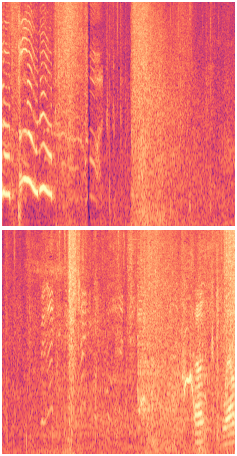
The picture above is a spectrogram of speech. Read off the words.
got blown up! Bereitet die Verteidigung vor! Oh, well.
